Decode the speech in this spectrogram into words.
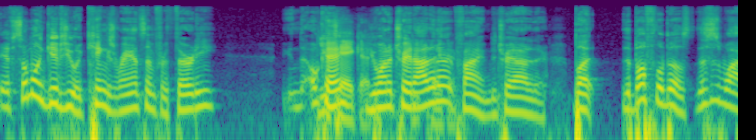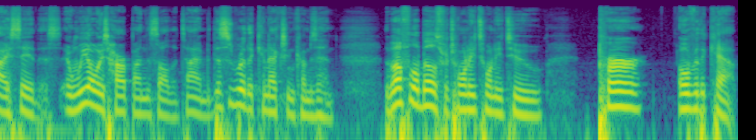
if someone gives you a king's ransom for 30, okay, take it. want to trade out of there? it. Fine, to trade out of there. But the Buffalo Bills, this is why I say this, and we always harp on this all the time, but this is where the connection comes in. The Buffalo Bills for 2022 per over the cap,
